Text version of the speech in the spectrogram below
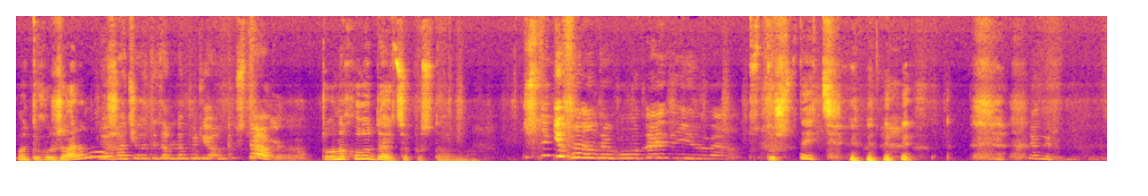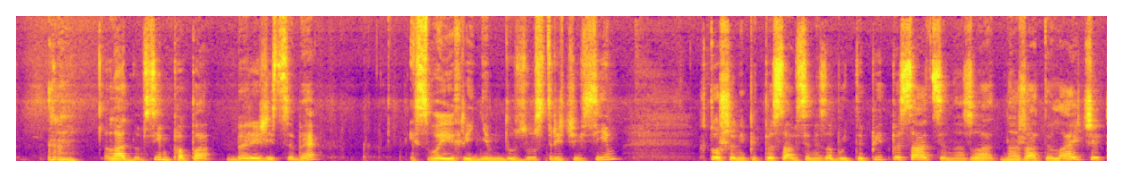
А ти хоч жарену? Я бачила, ти там на бульйон поставила. То на холодець поставила. Скільки воно не буде їсти? То ж птиць. Я не люблю. Ладно, всім папа, бережіть себе і своїх ріднім до зустрічі всім. Хто ще не підписався, не забудьте підписатися, нажати лайчик.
